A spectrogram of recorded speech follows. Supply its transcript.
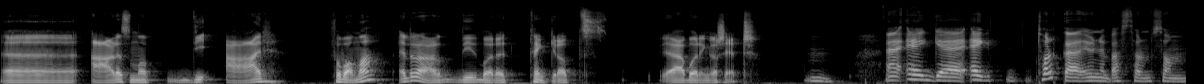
Eh, er det sånn at de er forbanna, eller er det de bare tenker at jeg er bare engasjert? Eh, Jeg, eh, jeg tolker Une Bastholm som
